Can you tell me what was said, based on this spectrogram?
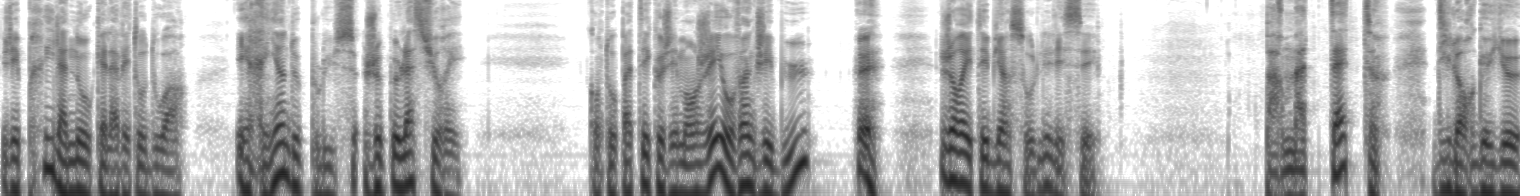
J'ai pris l'anneau qu'elle avait au doigt, et rien de plus, je peux l'assurer. Quant au pâté que j'ai mangé, au vin que j'ai bu, eh, j'aurais été bien sot de les laisser. Par ma tête, dit l'orgueilleux,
